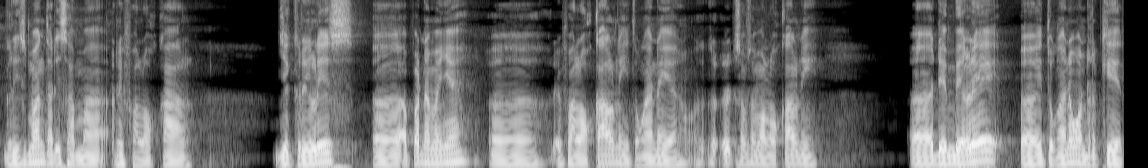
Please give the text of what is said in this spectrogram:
Griezmann tadi sama rival lokal. Jack Grealish eh, apa namanya? eh, rival lokal nih hitungannya ya. Sama-sama lokal nih. Eh, Dembele eh, hitungannya wonderkid.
